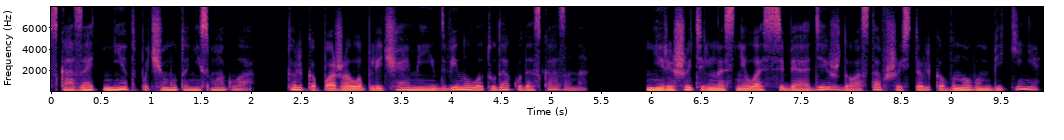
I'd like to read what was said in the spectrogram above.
Сказать «нет» почему-то не смогла, только пожала плечами и двинула туда, куда сказано. Нерешительно сняла с себя одежду, оставшись только в новом бикини,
